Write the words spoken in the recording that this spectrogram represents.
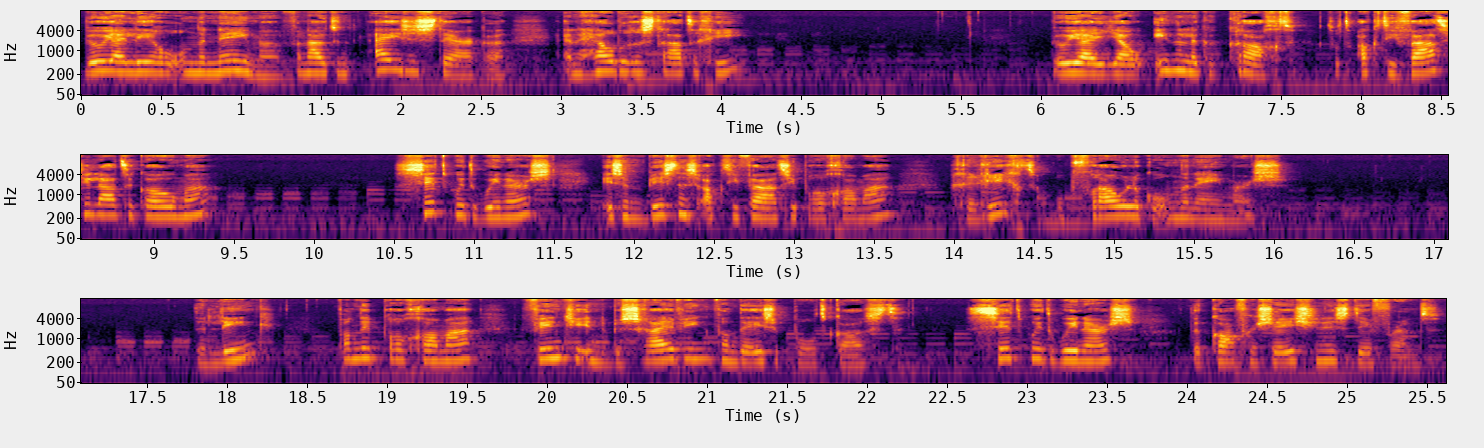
Wil jij leren ondernemen vanuit een ijzersterke en heldere strategie? Wil jij jouw innerlijke kracht tot activatie laten komen? Sit with Winners is een business activatieprogramma gericht op vrouwelijke ondernemers. De link van dit programma vind je in de beschrijving van deze podcast. Sit with Winners, the conversation is different.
